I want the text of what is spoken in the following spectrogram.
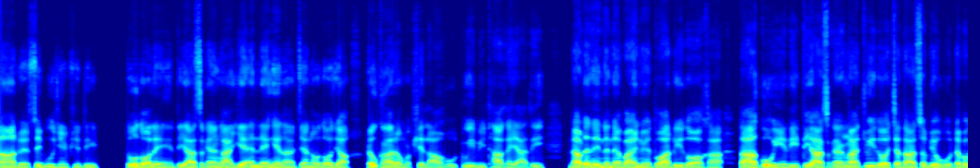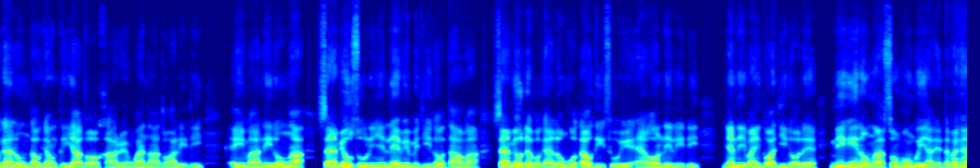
သားအတွက်စိတ်ပူခြင်းဖြစ်သည်သို့တော်လည်းတရားစခန်းကရဲ့အနှဲငယ်သာကြံတော်သောကြောင့်ဒုက္ခတော့မဖြစ်လောက်ဟုတွေးပြီးထားခဲ့ရသည် နောက်တစ်နေ့နံနက်ပိုင်းတွင်သွားတွေ့သောအခါတားကိုရင်သည်တရားစခန်းကကြွေသောစက်သားဆွပြုတ်ကိုတပကံလုံးတောက်ကြောင်သိရသောအခါတွင်ဝမ်းသာသွားလေသည်အိမ်မာနေတော့ကစံပြုတ်ဆိုလျင်လှဲ့ပင်မကြည့်သောသားမှာစံပြုတ်တပကံလုံးကိုတောက်သည်ဆို၍အံ့ဩနေလေသည်ညနေပိုင်းသွားကြည့်တော့လဲနေခင်းလုံးကစွန်ဖုံးပေးရတယ်တပကံ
